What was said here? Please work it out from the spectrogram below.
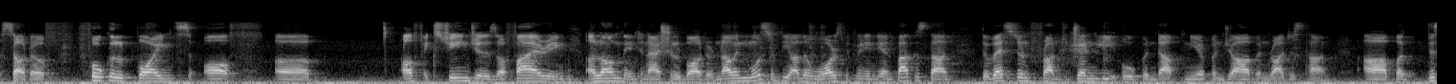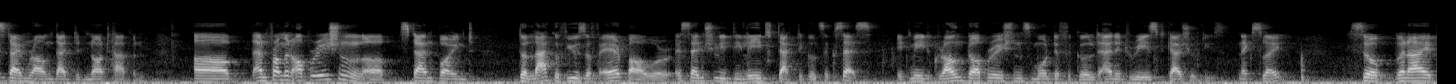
sort of focal points of of exchanges or firing along the international border. Now, in most of the other wars between India and Pakistan, the Western Front generally opened up near Punjab and Rajasthan. Uh, but this time around, that did not happen. Uh, and from an operational uh, standpoint, the lack of use of air power essentially delayed tactical success. It made ground operations more difficult and it raised casualties. Next slide. So, when I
